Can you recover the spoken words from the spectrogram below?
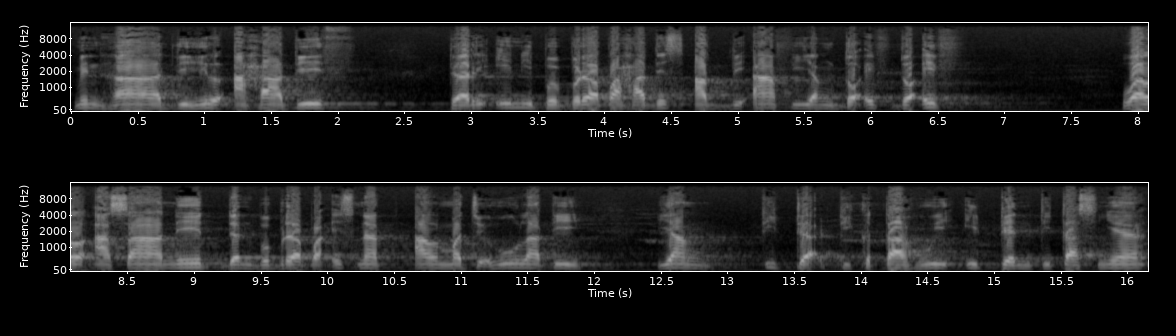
min hadhil ahadith dari ini beberapa hadis ad-di'afi yang doif-doif wal asanid dan beberapa isnad al-majhulati yang tidak diketahui identitasnya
